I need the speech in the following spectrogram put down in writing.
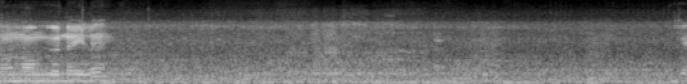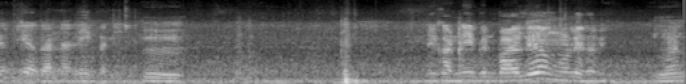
น้องๆอยู่ในเลยเกี่ยวเกี่ยวกันนะรีบกันอืมนี่กันนี่เป็นปลายเรื่องเลยตอนนี้มัน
